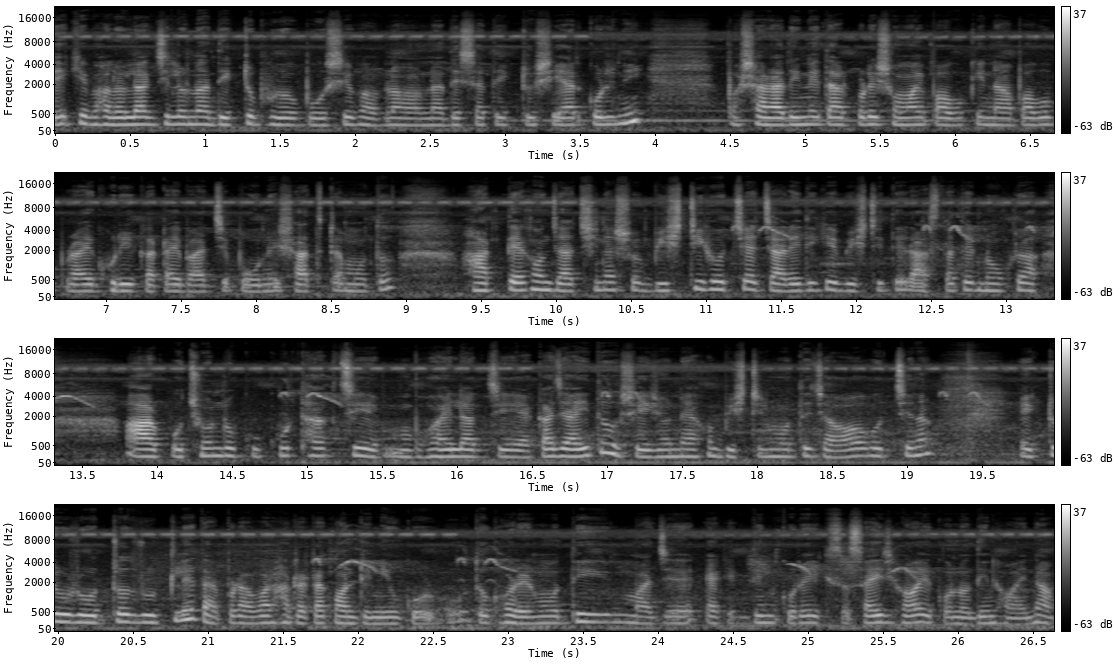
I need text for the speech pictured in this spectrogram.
দেখে ভালো লাগছিল না, দিয়ে একটু বসে ভাবলাম আপনাদের সাথে একটু শেয়ার করে নিই সারাদিনে তারপরে সময় পাবো কি না পাবো, প্রায় ঘড়ির কাটায় বাজছে পৌনে সাতটা মতো। হাঁটতে এখন যাচ্ছি না, সব বৃষ্টি হচ্ছে আর চারিদিকে বৃষ্টিতে রাস্তাতে নোংরা আর প্রচণ্ড কুকুর থাকছে, ভয় লাগছে, একা যাই তো, সেই জন্য এখন বৃষ্টির মধ্যে যাওয়াও হচ্ছে না। একটু রোদ টোদ উঠলে তারপর আবার হাঁটাটা কন্টিনিউ করব। তো ঘরের মধ্যেই মাঝে এক এক দিন করে এক্সারসাইজ হয় কোনো দিন হয় না।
